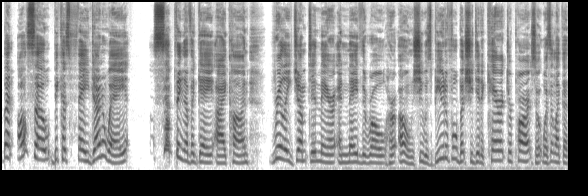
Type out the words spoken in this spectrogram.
but also because Faye Dunaway, something of a gay icon, really jumped in there and made the role her own. She was beautiful, but she did a character part, so it wasn't like a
